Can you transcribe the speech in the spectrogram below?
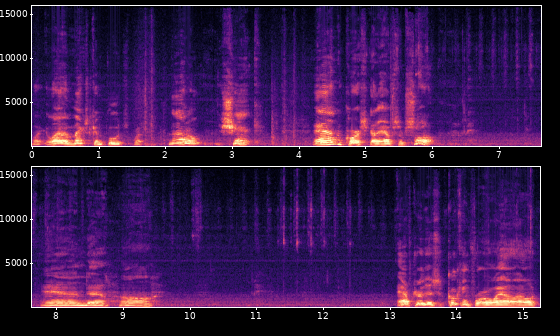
like a lot of Mexican foods, but not a shank. And of course, got to have some salt. And uh, uh, after this is cooking for a while, I'll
